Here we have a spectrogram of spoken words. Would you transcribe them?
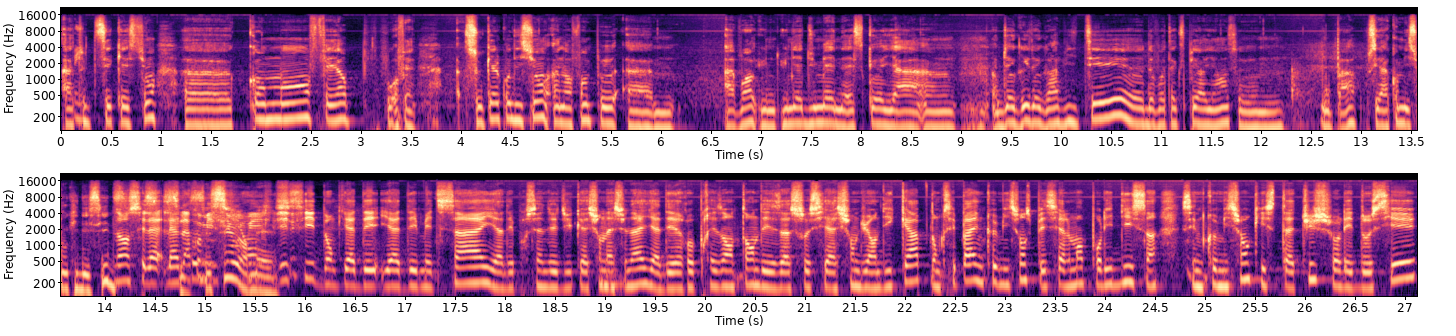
à toutes ces questions. Euh, comment faire pour, enfin, sous quelles conditions un enfant peut euh, avoir une, une aide humaine Est-ce qu'il y a un, un degré de gravité euh, de votre expérience euh, ou pas? C'est la commission qui décide? Non, c'est la, commission sûr, oui, mais- qui décide. Donc il y, a des, il y a des médecins, il y a des professionnels d'éducation nationale, il y a des représentants des associations du handicap. Donc c'est pas une commission spécialement pour les 10. hein. C'est une commission qui statue sur les dossiers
